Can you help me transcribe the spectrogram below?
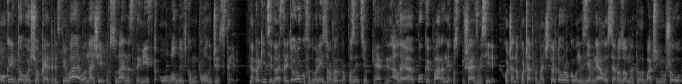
Окрім того, що Кетрін співає, вона ще й персональна стилістка у лондонському коледжі стилю. Наприкінці 23-го року футболіст зробив пропозицію Кетрін, але поки пара не поспішає з весіллям. Хоча на початку 24-го року вони з'являлися разом на телебаченні у шоу,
